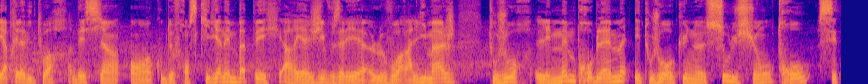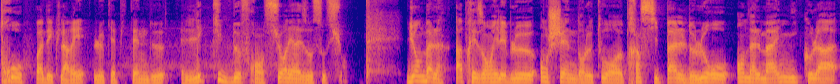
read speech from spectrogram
Et après la victoire des siens en Coupe de France, Kylian Mbappé a réagi, vous allez le voir à l'image. Toujours les mêmes problèmes et toujours aucune solution. Trop, c'est trop, a déclaré le capitaine de l'équipe de France sur les réseaux sociaux. Du handball à présent et les Bleus enchaînent dans le tour principal de l'Euro en Allemagne. Nicolas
